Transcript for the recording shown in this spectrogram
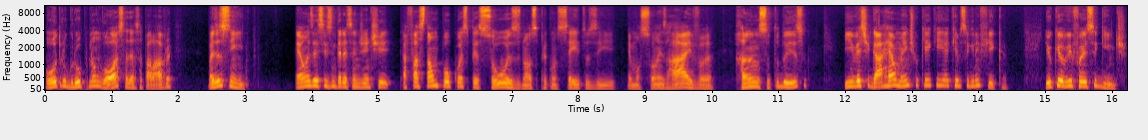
outro grupo não gosta dessa palavra. Mas assim, é um exercício interessante a gente afastar um pouco as pessoas, nossos preconceitos e emoções, raiva, ranço, tudo isso, e investigar realmente o que, que aquilo significa. E o que eu vi foi o seguinte:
